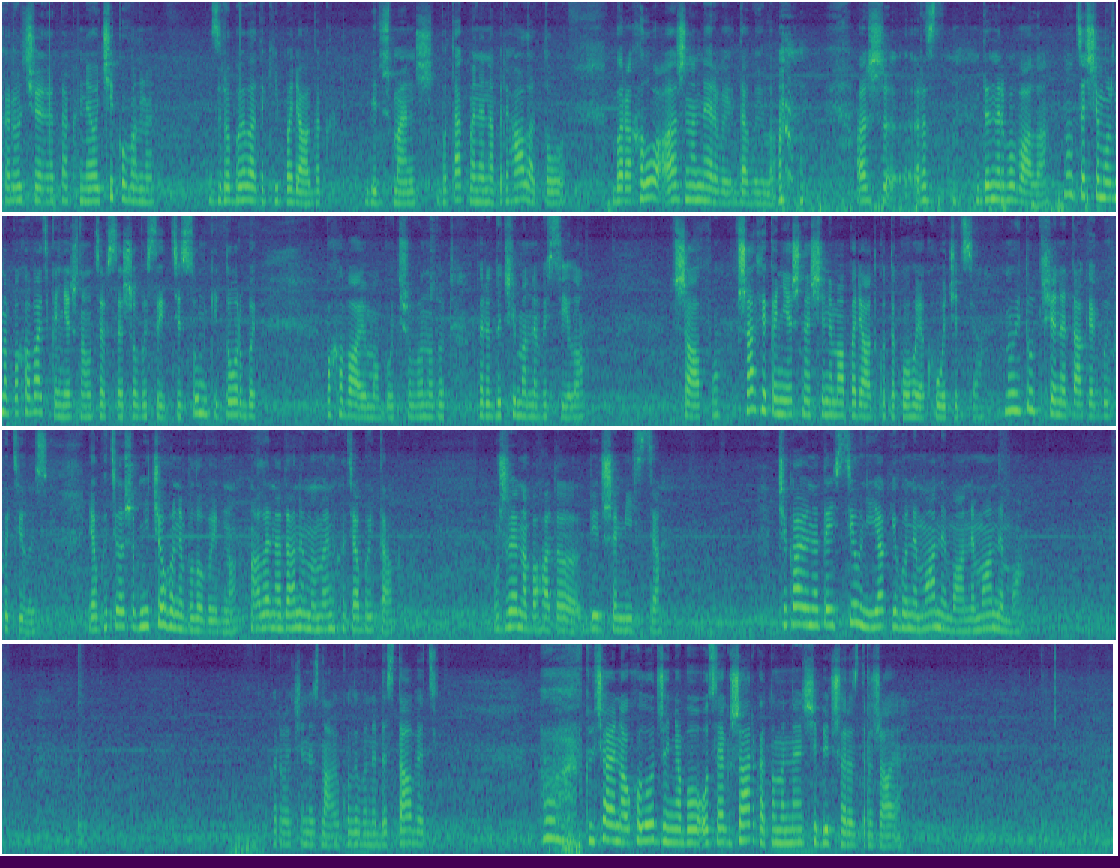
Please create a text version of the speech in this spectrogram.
Коротше, так неочікувано зробила такий порядок більш-менш. Бо так мене напрягало, то барахло аж на нерви давило. Аж роз... денервувала. Ну, це ще можна поховати, звісно, оце все, що висить, ці сумки, торби. Поховаю, мабуть, щоб воно тут перед очима не висіло. В шафу. В шафі, звісно, ще нема порядку такого, як хочеться. Ну і тут ще не так, як би хотілося. Я б хотіла, щоб нічого не було видно, але на даний момент хоча б і так. Уже набагато більше місця. Чекаю на той стіл, ніяк його нема, нема, нема, нема. Коротше, не знаю, коли вони доставлять. Ох, Включаю на охолодження, бо оце як жарко, то мене ще більше роздражає.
